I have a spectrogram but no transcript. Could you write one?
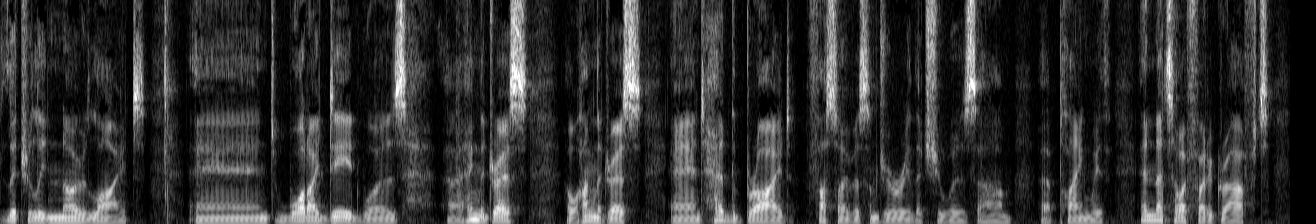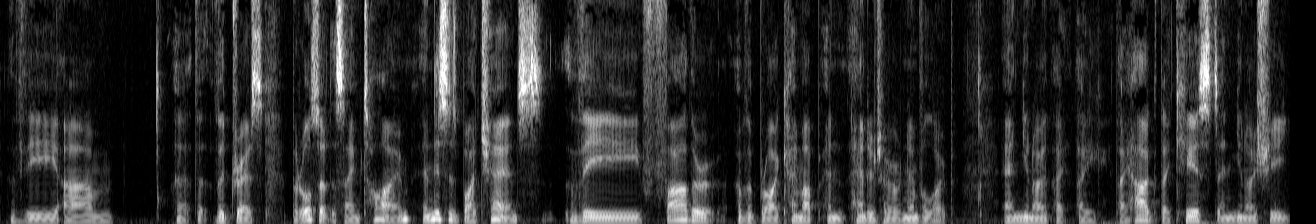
literally no light. And what I did was uh, hang the dress, or hung the dress, and had the bride fuss over some jewelry that she was um, uh, playing with. And that's how I photographed the um, the, the, dress, but also at the same time, and this is by chance, the father of the bride came up and handed her an envelope, and you know they they, they hugged, they kissed, and you know she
